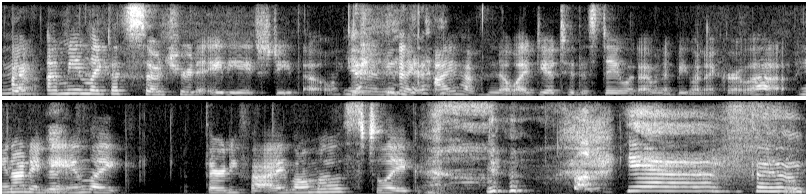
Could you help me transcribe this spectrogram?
I, I mean, like that's so true to ADHD, though. You know what I mean? Like I have no idea to this day what I want to be when I grow up. You know what I mean? Like 35 almost. Like Yeah, but,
